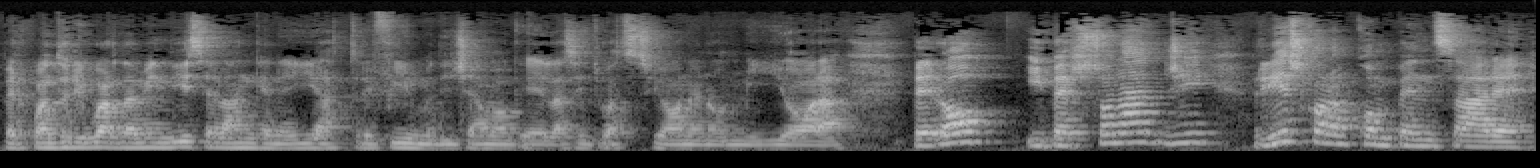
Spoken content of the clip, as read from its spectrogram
Per quanto riguarda Vin Diesel anche negli altri film diciamo che la situazione non migliora, però i personaggi riescono a compensare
